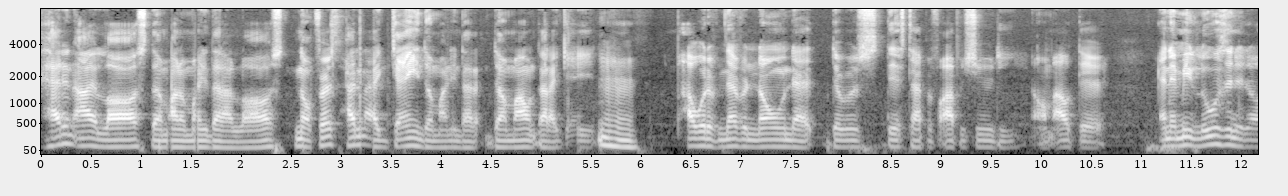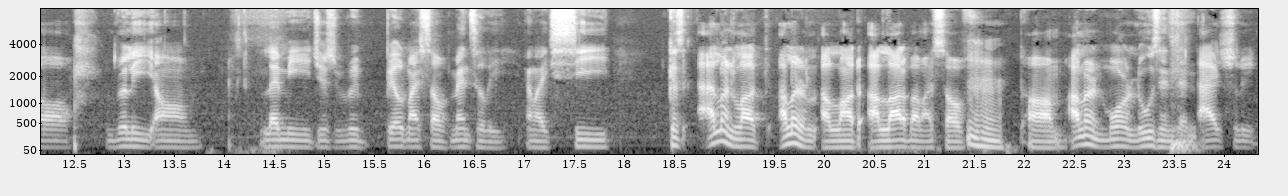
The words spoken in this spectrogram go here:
Hadn't I lost the amount of money that I lost? No, first hadn't I gained the money that the amount that I gained? Mm-hmm. I would have never known that there was this type of opportunity um out there, and then me losing it all really um let me just rebuild myself mentally and like see because I learned a lot. I learned a lot, a lot about myself. Um, I learned more losing than actually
